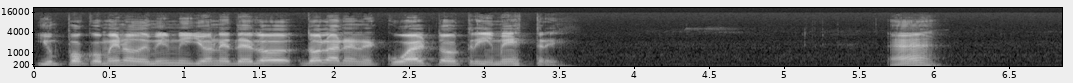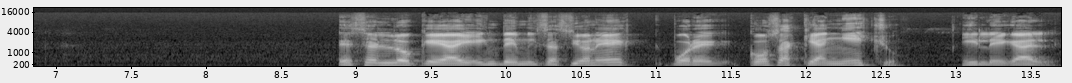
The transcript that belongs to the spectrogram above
y un poco menos de mil millones de dólares en el cuarto trimestre. ¿Ah? Eso es lo que hay, indemnizaciones por eh, cosas que han hecho ilegal.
